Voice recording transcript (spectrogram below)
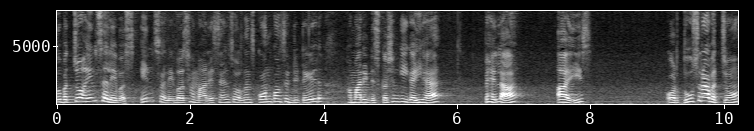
तो बच्चों इन सिलेबस इन सिलेबस हमारे सेंस ऑर्गन्स कौन कौन से डिटेल्ड हमारी डिस्कशन की गई है? पहला आईज और दूसरा बच्चों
